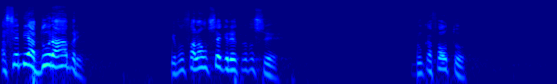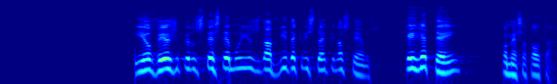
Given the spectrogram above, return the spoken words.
A semeadura abre. Eu vou falar um segredo para você. Nunca faltou. E eu vejo pelos testemunhos da vida cristã que nós temos. Quem retém, começa a faltar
